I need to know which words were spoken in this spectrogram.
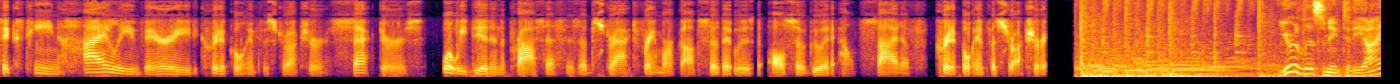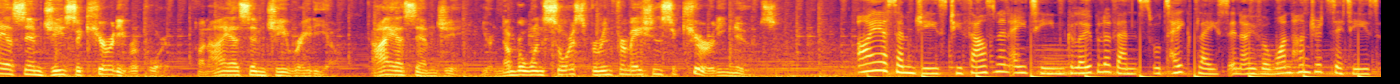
16 highly varied critical infrastructure sectors, what we did in the process is abstract framework up so that it was also good outside of critical infrastructure. You're listening to the ISMG Security Report on ISMG Radio. ISMG, your number one source for information security news. ISMG's 2018 global events will take place in over 100 cities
